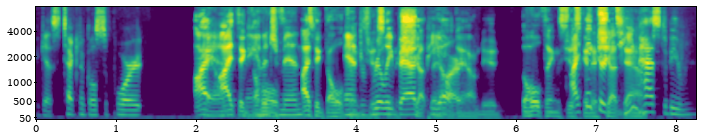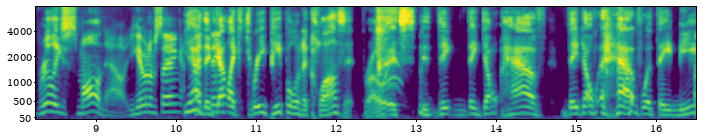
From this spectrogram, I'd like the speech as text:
I guess technical support. I, I think the whole management I think the whole and thing's just really bad shut the hell PR. down, dude. The whole thing's just think gonna their shut team down. has to be really small now. You get what I'm saying? yeah, I they've think- got like three people in a closet, bro. It's it, they they don't have they don't have what they need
